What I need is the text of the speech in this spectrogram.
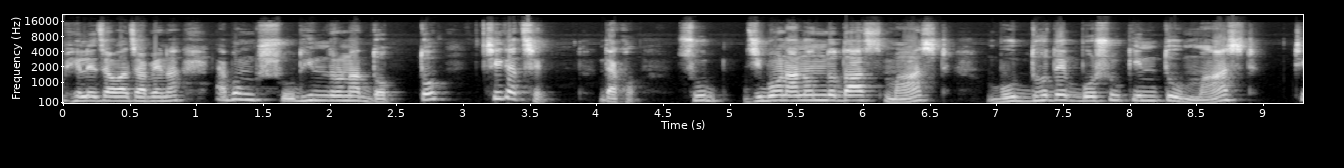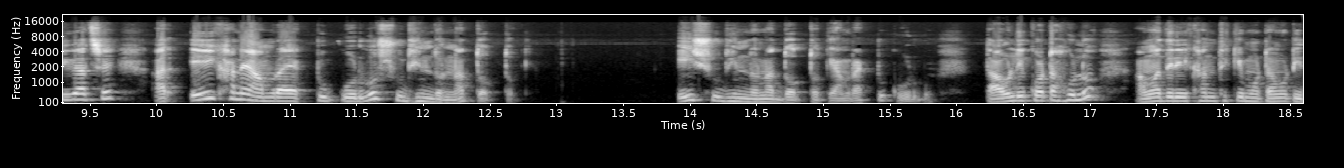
ফেলে যাওয়া যাবে না এবং সুধীন্দ্রনাথ দত্ত, ঠিক আছে? দেখো জীবনানন্দ দাস মাস্ট বুদ্ধদেব বসু কিন্তু মাস্ট ঠিক আছে? আর এইখানে আমরা একটু করব সুধীন্দ্রনাথ দত্তকে। এই সুধীন্দ্রনাথ দত্তকে আমরা একটু করব। তাহলে কটা হলো? আমাদের এখান থেকে মোটামুটি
